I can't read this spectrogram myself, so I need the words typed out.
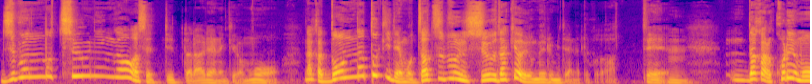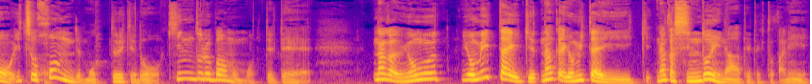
自分のチューニング合わせって言ったらあれやねんけども、なんかどんな時でも雑文集だけは読めるみたいなところがあってう、んだからこれも一応本で持ってるけど、Kindle 版も持ってて、なんか読む、読みたいけなんか読みたいけ、なんかしんどいなって時とかに、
